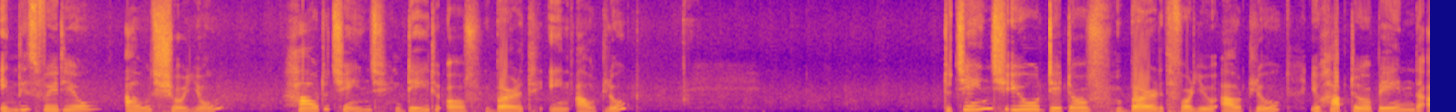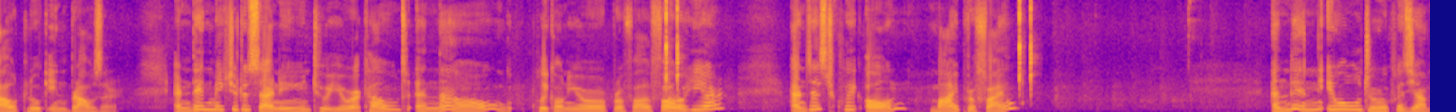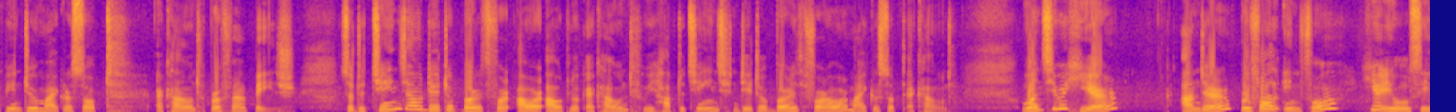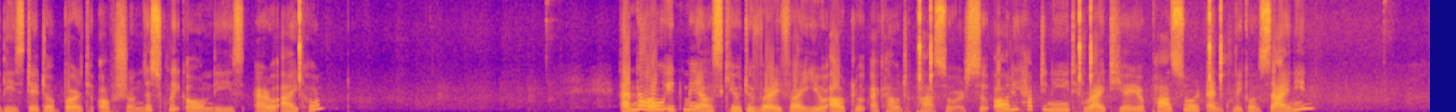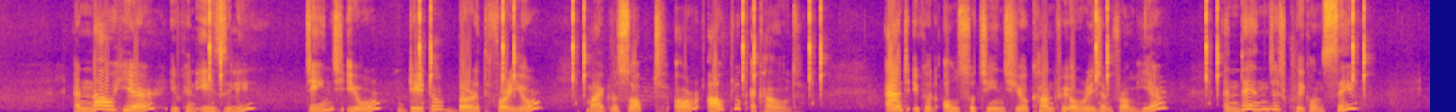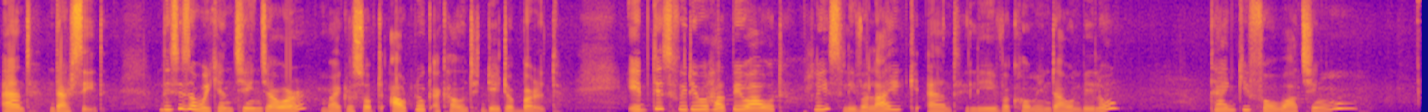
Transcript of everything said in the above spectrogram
In this video, I will show you how to change date of birth in Outlook. To change your date of birth for your Outlook, you have to open the Outlook in browser. And then make sure to sign in to your account. And now click on your profile photo here. And just click on my profile and then you will directly jump into Microsoft account profile page. So to change our date of birth for our Outlook account, we have to change date of birth for our Microsoft account. Once you are here, under profile info, here you will see this date of birth option. Just click on this arrow icon. And now it may ask you to verify your Outlook account password. So all you have to need, write here your password and click on sign in and now here you can easily change your date of birth for your Microsoft or Outlook account. And you can also change your country or region from here. And then just click on save and that's it. This is how we can change our Microsoft Outlook account date of birth. If this video helped you out please leave a like and leave a comment down below. Thank you for watching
